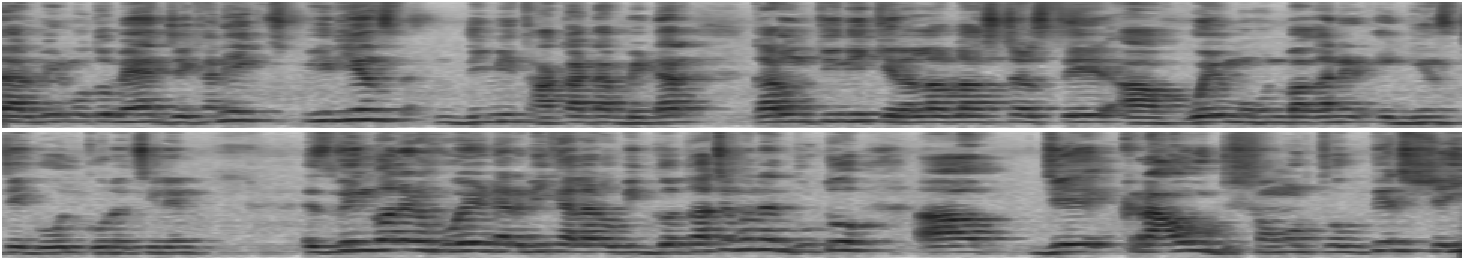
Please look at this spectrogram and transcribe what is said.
ডার্বির মতো ম্যাচ যেখানে এক্সপিরিয়েন্স দিমি থাকাটা বেটার কারণ তিনি কেরালা ব্লাস্টার্সের হয়ে মোহনবাগানের এগেনস্টে গোল করেছিলেন। বেঙ্গলের হয়ে ডার্বি খেলার অভিজ্ঞতা আছে মানে দুটো যে ক্রাউড সমর্থকদের সেই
